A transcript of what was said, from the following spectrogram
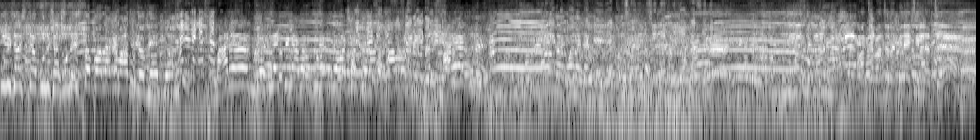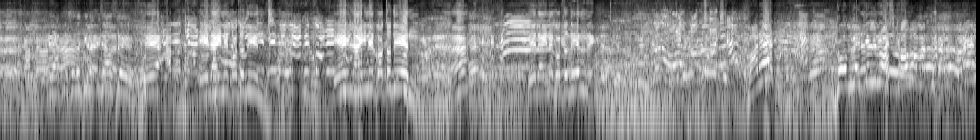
পুলিশ আসতে পুলিশ আসতে পুলিশ তো পরে আগে মারতে হবে। এই লাইনে কতদিন? এই লাইনে কতদিন? হ্যাঁ? এই লাইনে কতদিন? মারেন! দম রস খাও আমার দোকানে মারেন।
